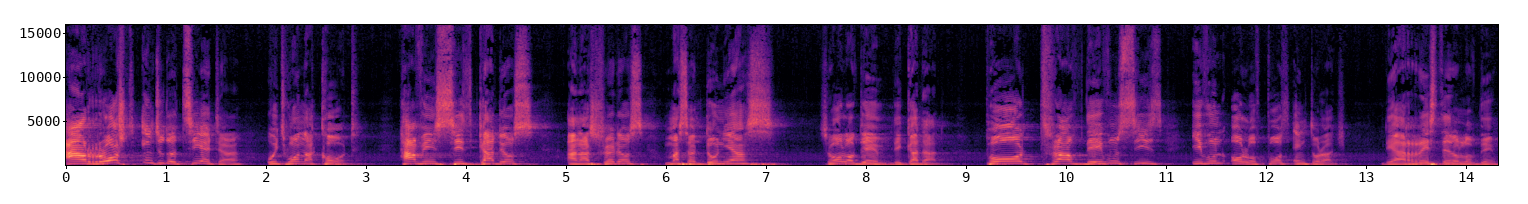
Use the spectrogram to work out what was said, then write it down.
and rushed into the theater with one accord, having seized Gaius and Aristarchus, Macedonians. So all of them, they gathered. Paul traveled, they even seized even all of Paul's entourage. They arrested all of them.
